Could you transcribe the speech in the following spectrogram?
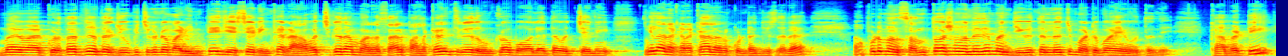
మరి వాడి కృతజ్ఞతలు చూపించకుండా వాడు ఇంతే చేసాడు ఇంకా రావచ్చు కదా మరోసారి పలకరించలేదు ఒంట్లో బాగోలేదో వచ్చని. ఇలా రకరకాలు అనుకుంటాం చూసారా? అప్పుడు మన సంతోషం అనేది మన జీవితంలోంచి మటుమాయం అవుతుంది. కాబట్టి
